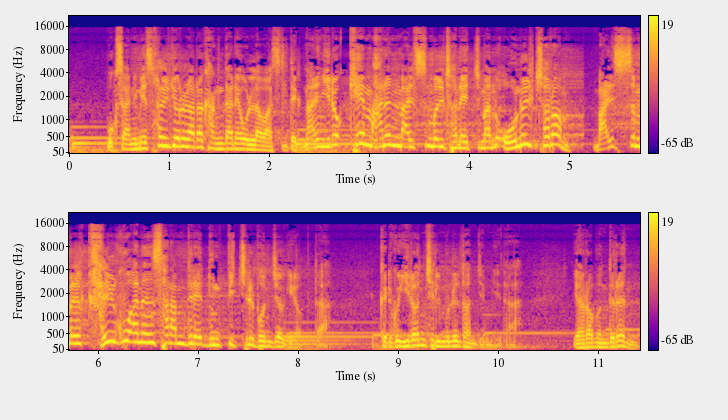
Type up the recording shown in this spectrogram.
목사님이 설교를 하러 강단에 올라왔을 때 나는 이렇게 많은 말씀을 전했지만 오늘처럼 말씀을 갈구하는 사람들의 눈빛을 본 적이 없다. 그리고 이런 질문을 던집니다. 여러분들은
